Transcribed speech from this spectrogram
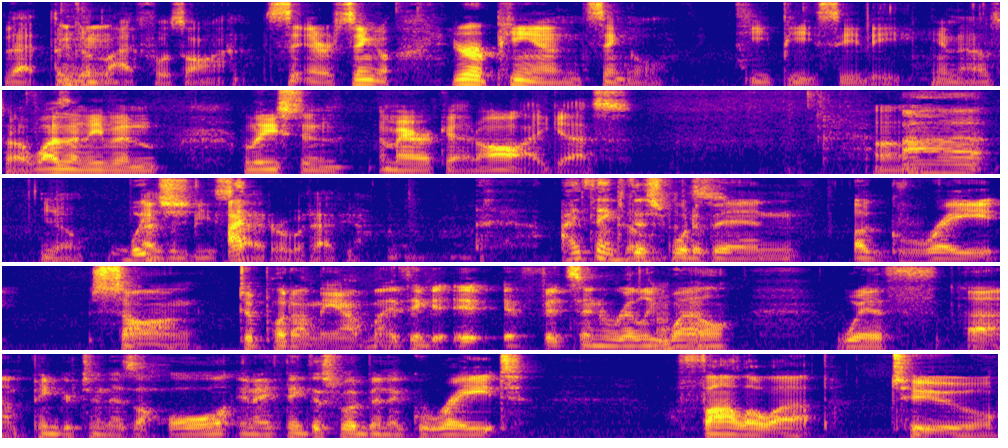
that the Good Life was on, or single European single EP CD. You know, so it wasn't even released in America at all. I guess. uh, You know, Which as a B side or what have you. I think Until this would have been a great song to put on the album. I think it, it fits in really well with um, Pinkerton as a whole, and I think this would have been a great follow up to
